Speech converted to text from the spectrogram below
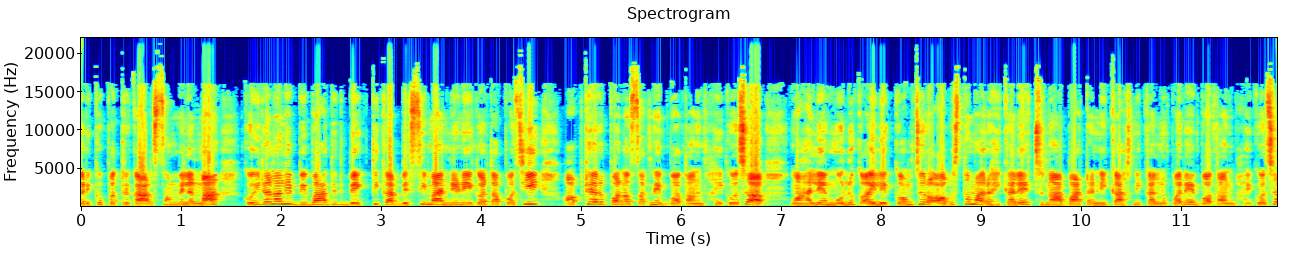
गरेको पत्रकार सम्मेलनमा कोइरालाले विवादित व्यक्तिका विषयमा निर्णय गर्दा पछि अप्ठ्यारो पर्न सक्ने बताउनु भएको छ। उहाँले मुलुक अहिले कमजोर अवस्थामा रहेकाले चुनावबाट निकास निकाल्नुपर्ने बताउनु भएको छ।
